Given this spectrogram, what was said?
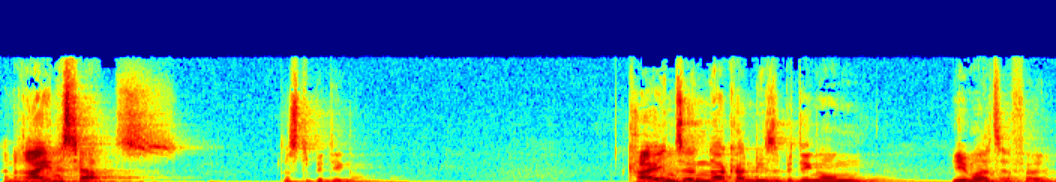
ein reines Herz, das ist die Bedingung. Kein Sünder kann diese Bedingungen jemals erfüllen.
